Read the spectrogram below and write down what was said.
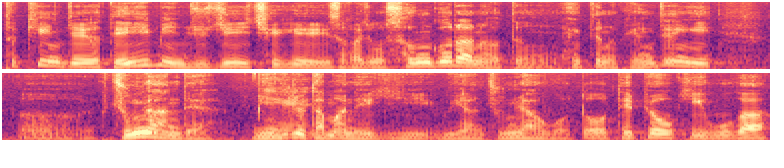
특히 이제 대의민주주의 체계에 있어 가지고 선거라는 어떤 행태는 굉장히 어, 중요한데 민의를 예. 담아내기 위한 중요하고 또 대표 기구가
